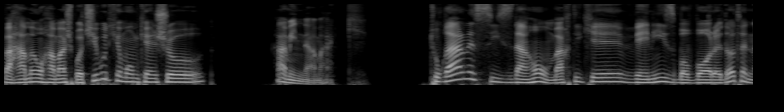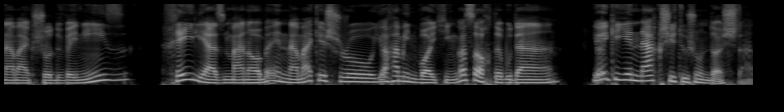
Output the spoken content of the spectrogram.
و همه و همش با چی بود که ممکن شد؟ همین نمک. تو قرن 13 هم وقتی که ونیز با واردات نمک شد ونیز خیلی از منابع نمکش رو یا همین وایکینگا ساخته بودن یا اینکه یه نقشی توشون داشتن.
